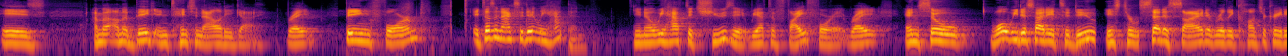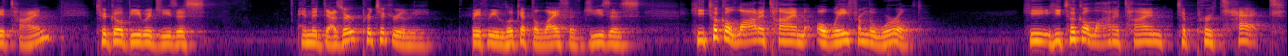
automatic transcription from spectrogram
is I'm a, I'm a big intentionality guy, right? Being formed, it doesn't accidentally happen. You know, we have to choose it, we have to fight for it, right? And so, what we decided to do is to set aside a really consecrated time to go be with Jesus in the desert, particularly. If we look at the life of Jesus, he took a lot of time away from the world. He, he took a lot of time to protect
